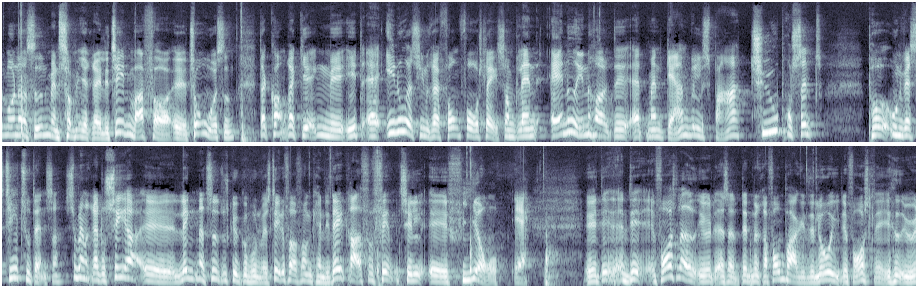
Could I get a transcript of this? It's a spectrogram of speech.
måneder siden, men som i realiteten var for øh, to uger siden, der kom regeringen med et af endnu af sine reformforslag, som blandt andet indeholdte, at man gerne ville spare 20 procent på universitetsuddannelser. Simpelthen reducere øh, længden af tid, du skal gå på universitetet for at få en kandidatgrad fra 5 til øh, 4 år. Ja. Øh, det, det, forslaget, altså den reformpakke, det lå i, det forslag hed jo,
